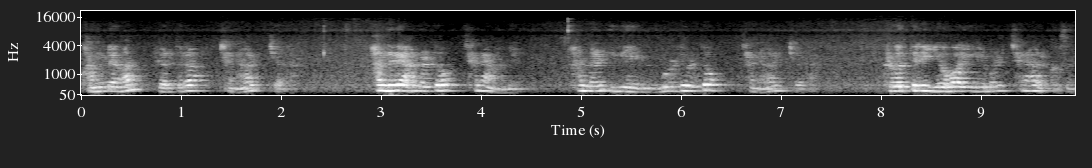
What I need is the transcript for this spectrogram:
광명한 별들아 찬양할지어다. 하늘의 하늘도 찬양하며 하늘 위에 있는 물들도 찬양할지어다. 그것들이 여호와의 이름을 찬양할 것은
